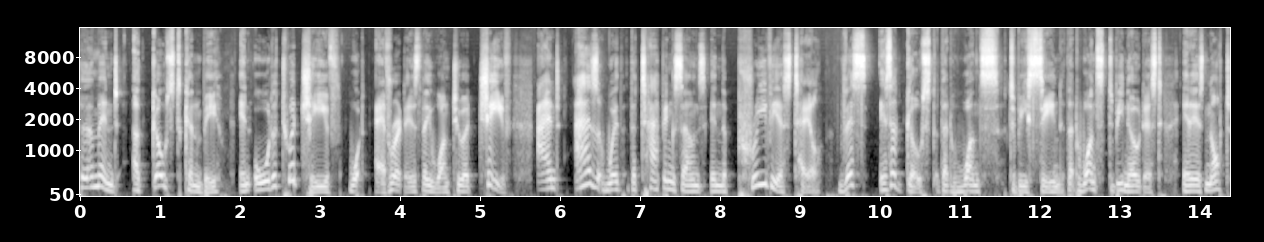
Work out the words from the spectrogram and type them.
determined a ghost can be in order to achieve whatever it is they want to achieve. And as with the tapping sounds in the previous tale, this is a ghost that wants to be seen, that wants to be noticed. It is not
